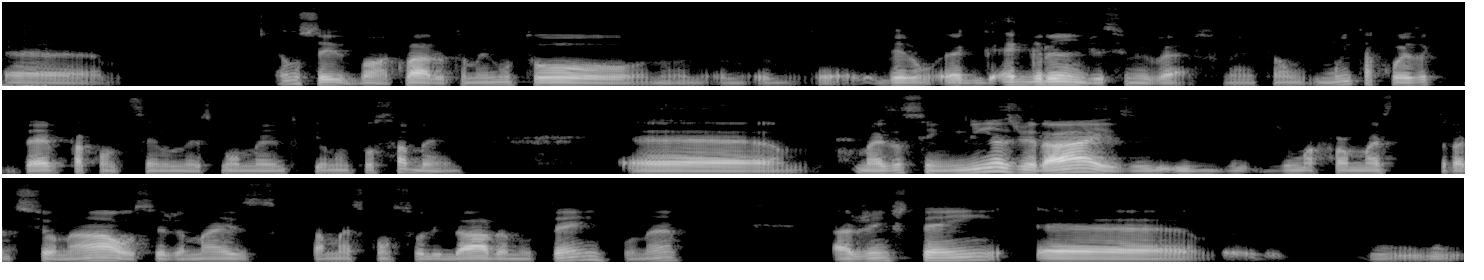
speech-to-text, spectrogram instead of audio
É... Eu não sei, bom, é claro, eu também não estou... É, é, grande esse universo, né? Então, muita coisa deve estar tá acontecendo nesse momento que eu não estou sabendo. É, mas, assim, em linhas gerais, e, e de uma forma mais tradicional, ou seja, mais que está mais consolidada no tempo, né? A gente tem é, o,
